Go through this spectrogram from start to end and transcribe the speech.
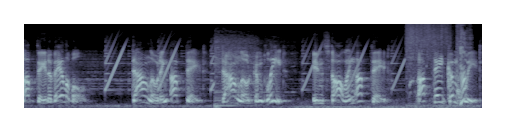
Update available. Downloading update. Download complete. Installing update. Update complete.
